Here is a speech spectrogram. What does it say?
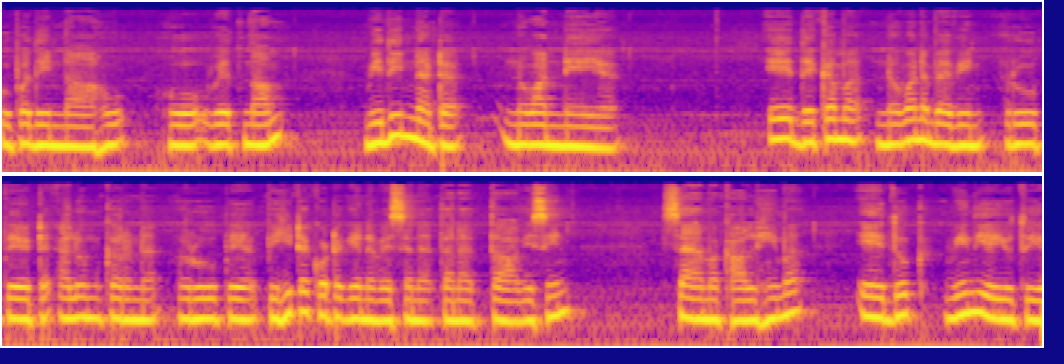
උපදින්නාහු හෝ වෙත්නම් විඳින්නට නොවන්නේය. ඒ දෙකම නොවන බැවින් රූපයට ඇලුම් කරන රූපය පිහිට කොටගෙන වෙසෙන තනත්තා විසින් සෑම කල්හිම ඒ දුක් විඳිය යුතුය.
